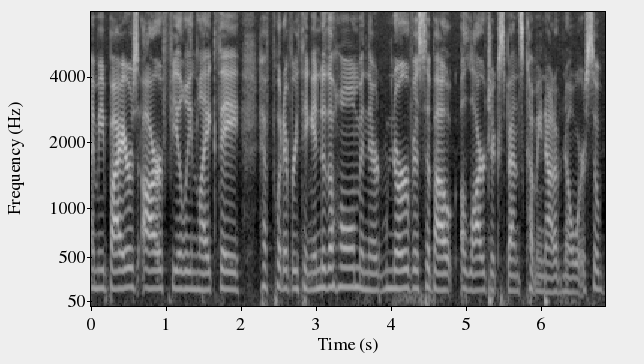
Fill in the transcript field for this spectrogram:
I mean, buyers are feeling like they have put everything into the home and they're nervous about a large expense coming out of nowhere. So,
